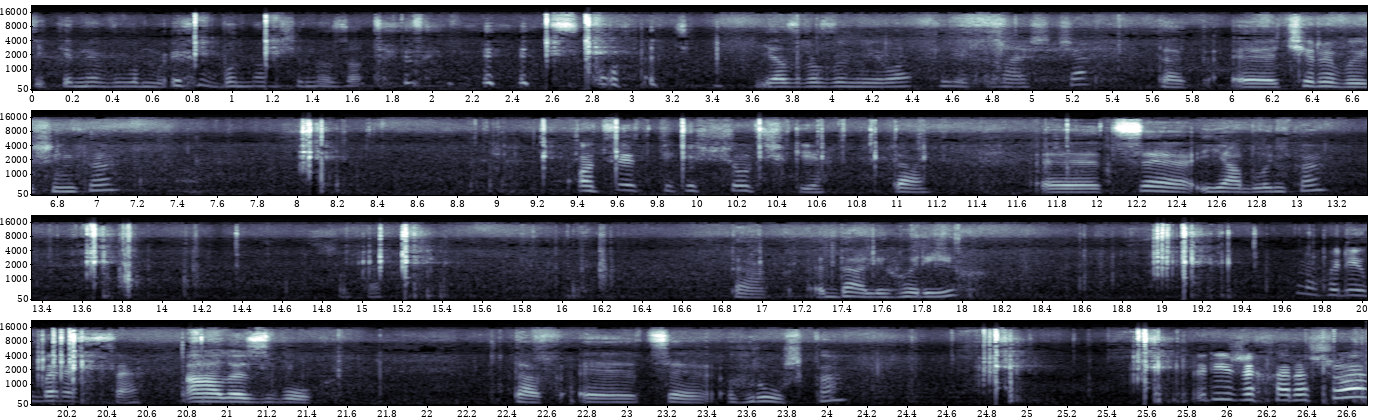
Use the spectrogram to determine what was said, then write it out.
Тільки не вломи, бо нам ще назад. сховать. Я зрозуміла. Глід важче. Так, е, черевишенька. Оце тільки щелчки. Так. Е, це яблунька. Супер. Так, далі горіх, Ну, горіх бере все. але звук. Так, е, це грушка. Ріже хорошо,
